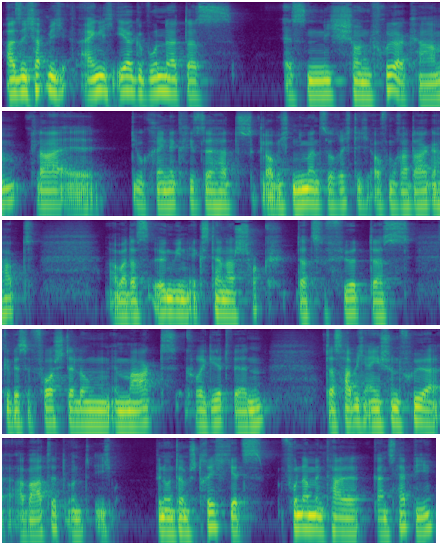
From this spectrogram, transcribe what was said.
Also ich habe mich eigentlich eher gewundert, dass es nicht schon früher kam. Klar, äh, die Ukraine-Krise hat, glaube ich, niemand so richtig auf dem Radar gehabt. Aber dass irgendwie ein externer Schock dazu führt, dass gewisse Vorstellungen im Markt korrigiert werden, das habe ich eigentlich schon früher erwartet. Und ich bin unterm Strich jetzt fundamental ganz happy,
